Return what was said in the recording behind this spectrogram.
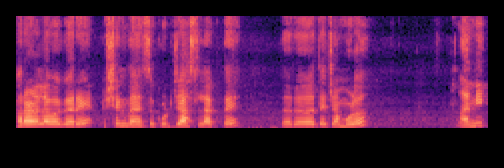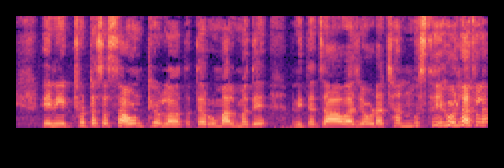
फराळाला वगैरे शेंगदाण्याचं कूट जास्त लागतं आहे तर त्याच्यामुळं. आणि ह्याने एक छोटासा साऊंड ठेवला होता त्या रुमालमध्ये. आणि त्याचा आवाज एवढा छान मस्त येऊ लागला.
